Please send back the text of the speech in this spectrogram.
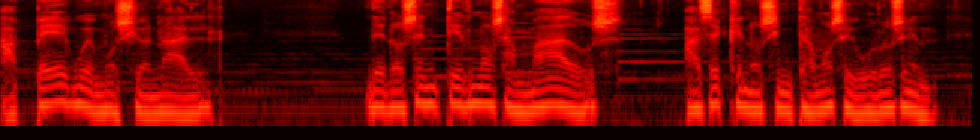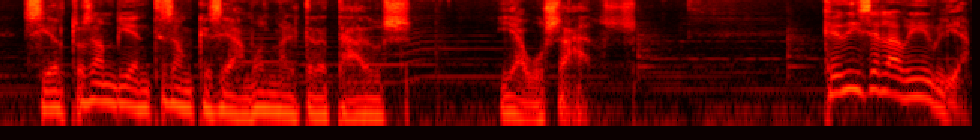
apego emocional de no sentirnos amados hace que nos sintamos seguros en ciertos ambientes aunque seamos maltratados y abusados. ¿Qué dice la Biblia?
